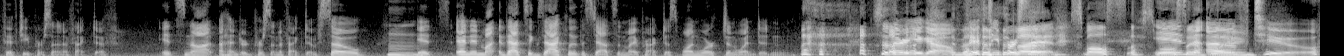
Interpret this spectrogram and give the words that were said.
fifty percent effective. It's not hundred percent effective. So Hmm. it's and in my that's exactly the stats in my practice. One worked and one didn't. so there you go, fifty percent small small in sampling. of two.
